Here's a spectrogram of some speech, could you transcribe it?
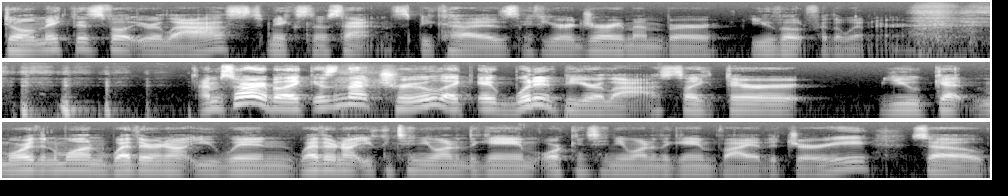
don't make this vote your last makes no sense because if you're a jury member, you vote for the winner. I'm sorry, but like, isn't that true? Like, it wouldn't be your last. Like, there, you get more than one, whether or not you win, whether or not you continue on in the game or continue on in the game via the jury. So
